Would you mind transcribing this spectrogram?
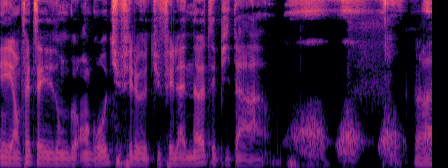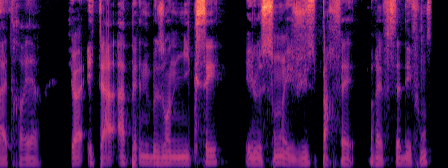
Et en fait, c'est donc en gros, tu fais le, tu fais la note et puis t'as, Ouais, trop bien. tu vois, et t'as à peine besoin de mixer et le son est juste parfait. Bref, ça défonce.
